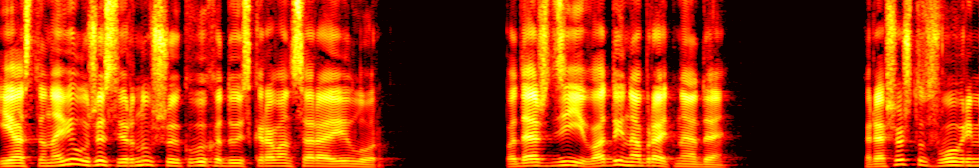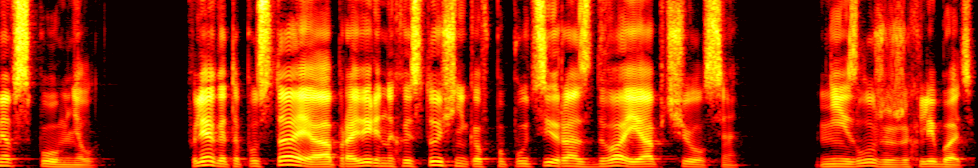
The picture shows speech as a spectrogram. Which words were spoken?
И остановил уже свернувшую к выходу из караван-сарая Элор. «Подожди, воды набрать надо». Хорошо, что вовремя вспомнил. Фляга-то пустая, а проверенных источников по пути раз-два и обчелся. Не из лужи же хлебать.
